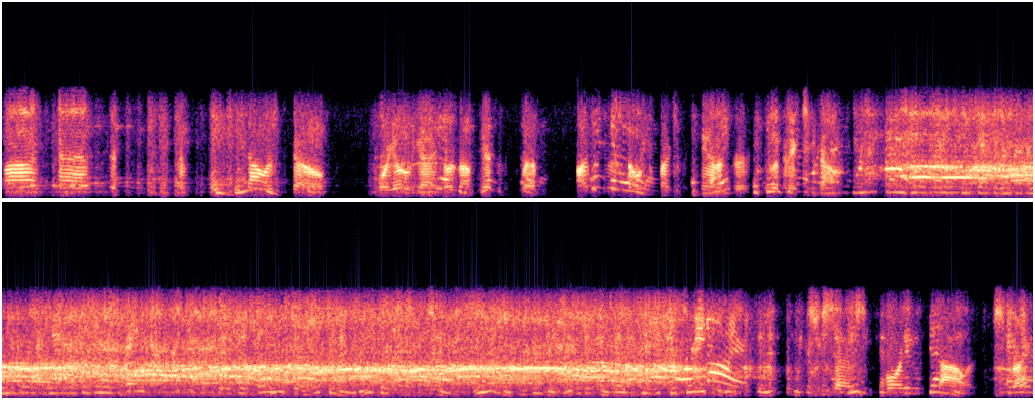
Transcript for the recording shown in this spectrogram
five, ten, fifteen, fifteen dollars to go. Before guy goes off the edge of the cliff. I'm just gonna tell price of canister. Look at eighteen dollars. She says forty dollars, right?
